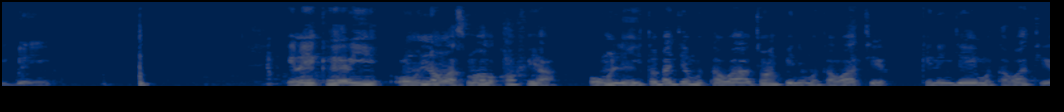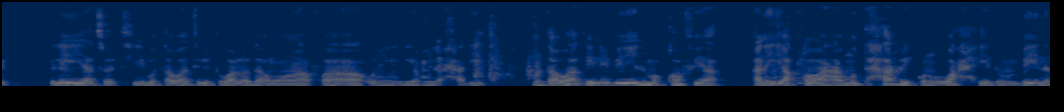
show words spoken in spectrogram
ìgbẹ̀yìn. ìran kẹrin òun náà àwọn asmaul kọfíà. Òun lèyí tó bá jẹ́ mutawa tí wọ́n ń pè ní mutawatir kí ni ń jẹ́ mutawatir eléyìí yàtọ̀ sí mutawatir tó wà lọ́dọ̀ àwọn afa oní ilmul hadith mutawatir níbi ilmu kọfíà. An yaqa mutaharrikun wahidun bayna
